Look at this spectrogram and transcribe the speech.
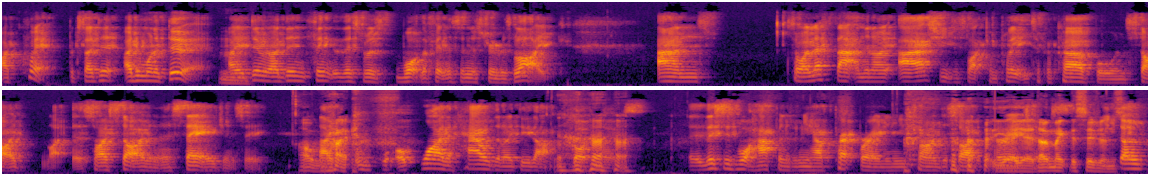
I quit because I didn't I didn't want to do it. Mm. I didn't I didn't think that this was what the fitness industry was like, and so I left that and then I, I actually just like completely took a curveball and started like so I started an estate agency. Oh Like right. w- why the hell did I do that? God knows. this is what happens when you have prep brain and you try and decide a yeah, career. yeah. Don't make decisions. Don't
